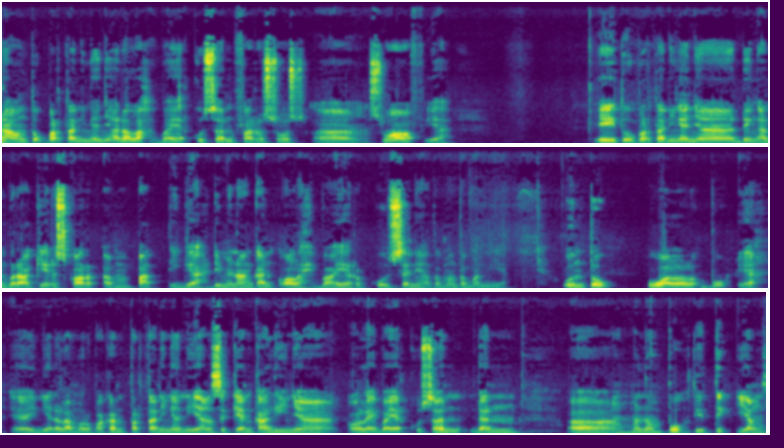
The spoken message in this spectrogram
Nah untuk pertandingannya adalah Bayer Kusen versus uh, Swav ya yaitu pertandingannya dengan berakhir skor 4-3 dimenangkan oleh Bayer Kusen ya teman-teman ya untuk Walburg ya, ya ini adalah merupakan pertandingan yang sekian kalinya oleh Bayer Kusen dan uh, menempuh titik yang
